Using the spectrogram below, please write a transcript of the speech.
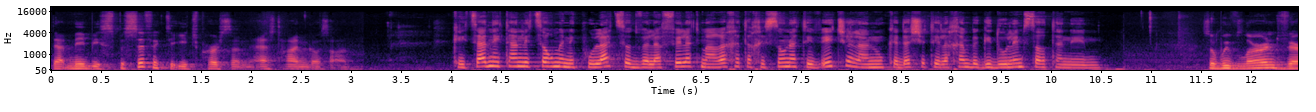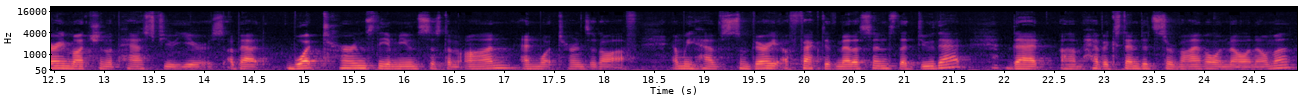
that may be specific to each person as time goes on. כיצד ניתן ליצור מניפולציות ולהפעיל את מערכת החיסון הטבעית שלנו כדי שתילחם בגידולים סרטניים? So we've learned very much in the past few years about what turns the immune system on and what turns it off. And we have some very effective medicines that do that, that um, have extended survival in melanoma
